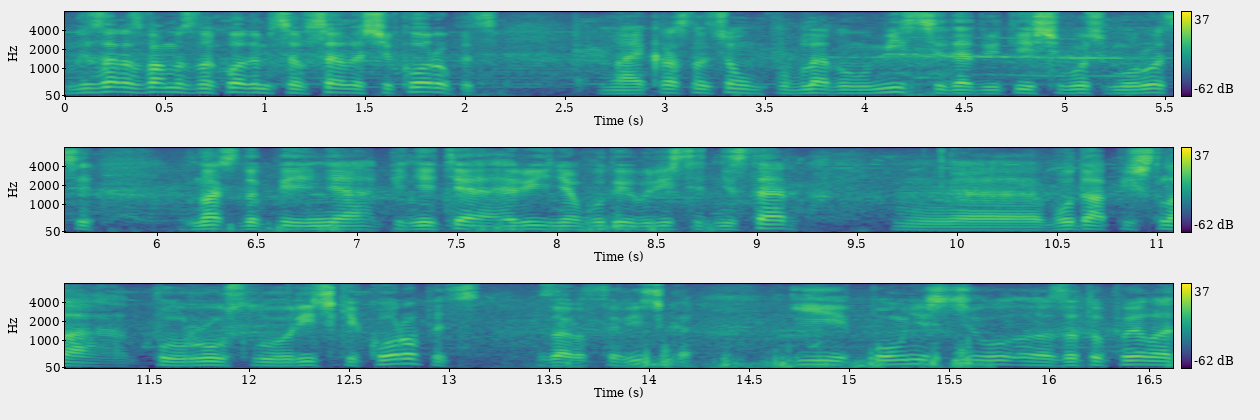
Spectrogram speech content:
Ми зараз з вами знаходимося в селищі Коропець, якраз на цьому проблемному місці, де у 2008 році внаслідок підняття рівня води в річці Дністер е, вода пішла по руслу річки Коропець, зараз це річка, і повністю е, затопила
